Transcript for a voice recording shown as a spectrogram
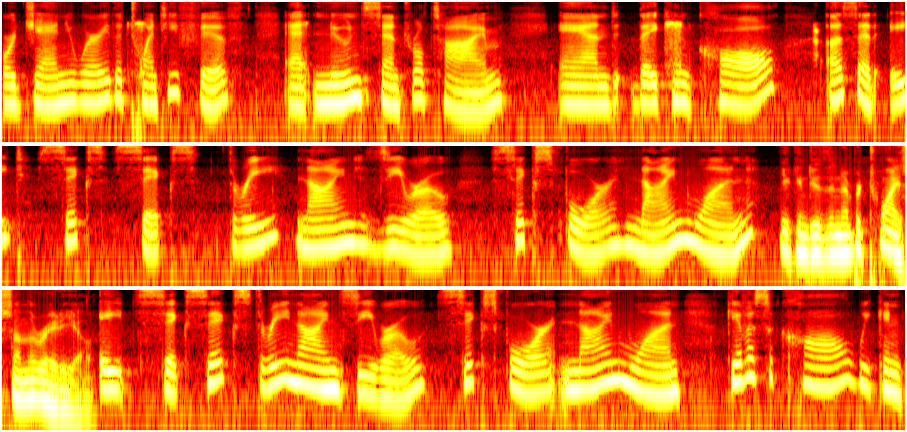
or January the 25th at noon Central Time, and they can call us at 866 390 6491. You can do the number twice on the radio. 866 390 6491. Give us a call. We can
